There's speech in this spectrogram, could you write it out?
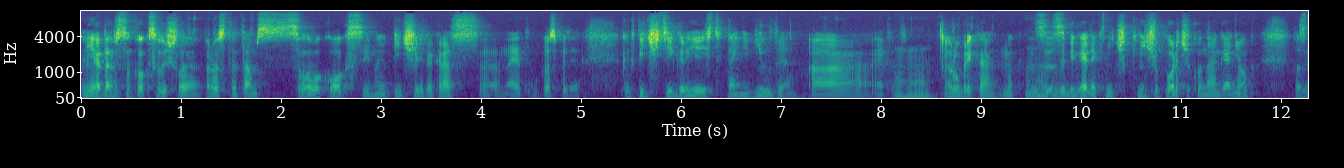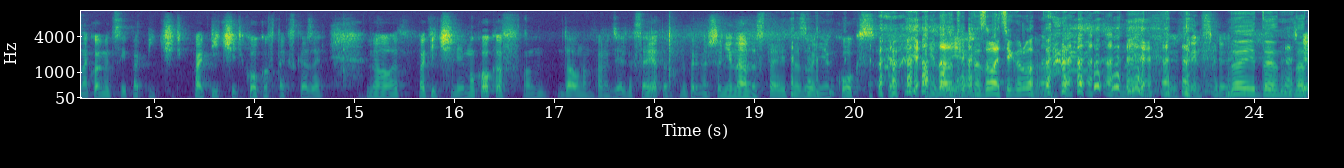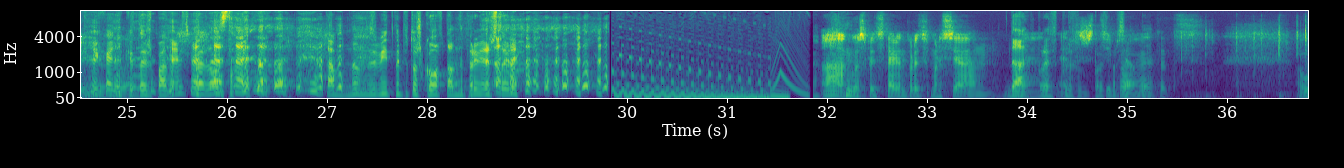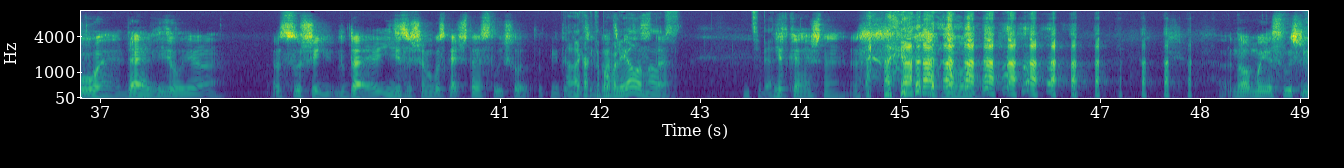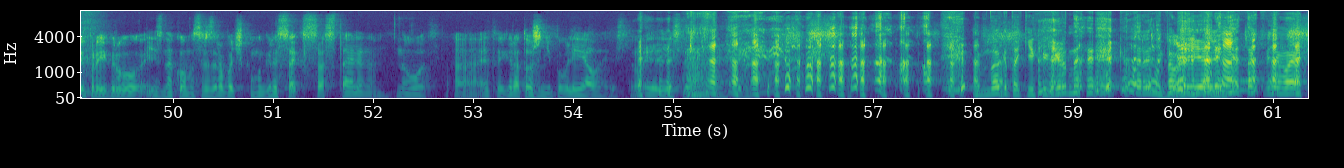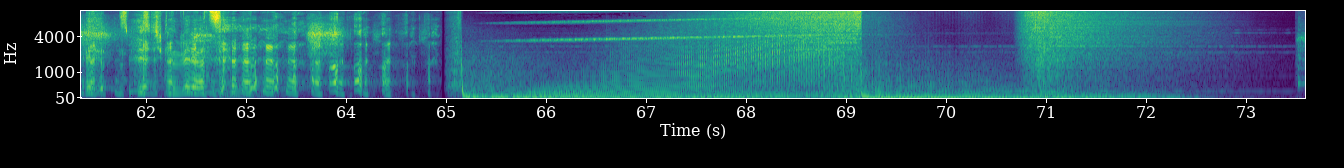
Не, Dungeons Cox вышло, просто там слово кокс, и мы питчили как раз э, на этом, господи, как питчить игры есть у Тани Билда. А, этот, Мгм. рубрика, мы за- забегали к, Нич, к Ничепорчику на огонек, познакомиться и попитчить, попитчить коков, так сказать. Ну вот, попитчили ему коков, он дал нам пару отдельных советов, например, что не надо ставить название кокс. Не надо так называть игру. Ну и, в принципе, Ну и над не механикой тоже подумайте, пожалуйста. Там, ну, на петушков, там, например, что ли. А, господи, Сталин против марсиан. Да, против- против- против типа марсиан, да. этот... Ой, да, я видел ее. Слушай, да, единственное, что я могу сказать, что я слышал этот Она как-то 25 повлияла на 100. вас? На тебя? Нет, конечно. Но мы слышали про игру и знакомы с разработчиком игры «Секс» со Сталином. Ну вот, а, эта игра тоже не повлияла, если, если вам это интересно. И много таких игр, которые не повлияли, я так понимаю, списочек наберется.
